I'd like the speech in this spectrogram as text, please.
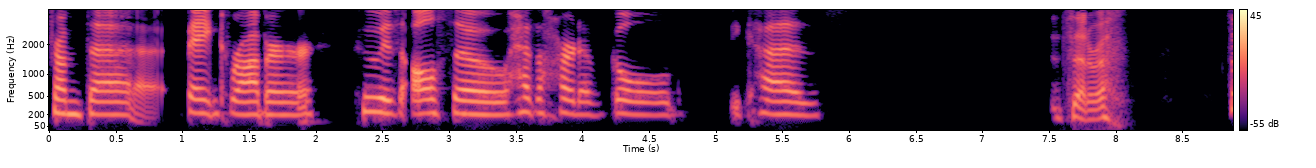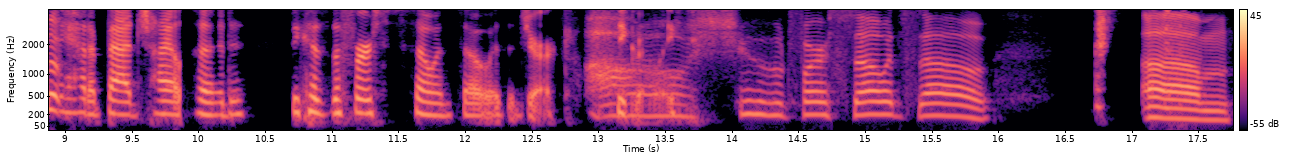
from the bank robber who is also has a heart of gold because Etc. So they had a bad childhood because the first so and so is a jerk secretly. Oh shoot, first so and so. Um,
